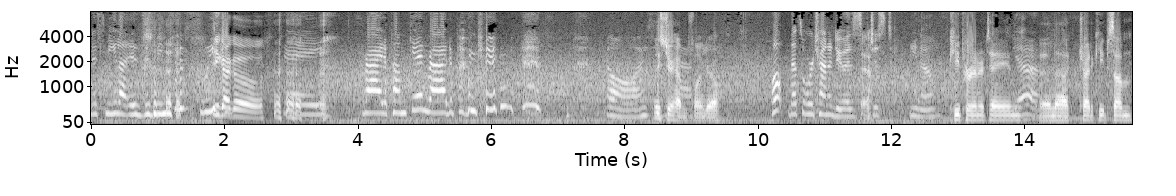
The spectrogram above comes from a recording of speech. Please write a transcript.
Miss Mila is just being so sweet. You gotta go. Ride a pumpkin, ride a pumpkin. Aw, At least you're having fun, girl. Well, that's what we're trying to do is Yeah. just, you know, Keep her entertained. Yeah. And uh, try to keep some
